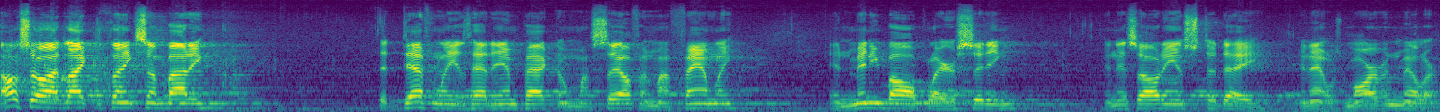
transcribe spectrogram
Also, I'd like to thank somebody that definitely has had an impact on myself and my family and many ball players sitting in this audience today, and that was Marvin Miller.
